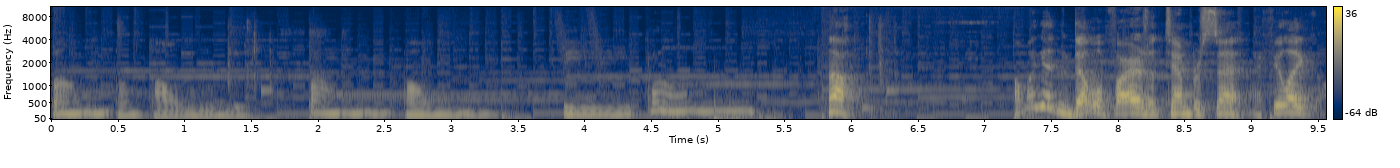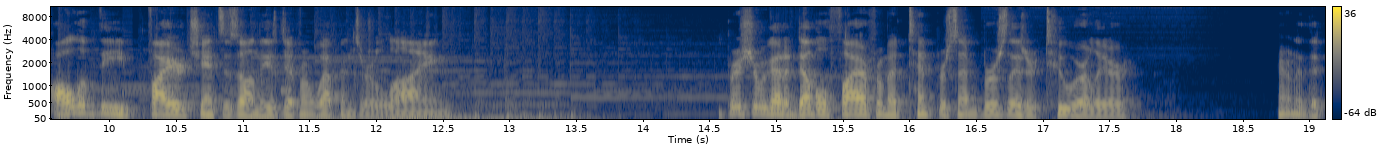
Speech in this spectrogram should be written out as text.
Bum bum bum bum beep bum. Ha! How am I getting double fires with 10%? I feel like all of the fire chances on these different weapons are lying. I'm pretty sure we got a double fire from a 10% burst laser 2 earlier. Apparently the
